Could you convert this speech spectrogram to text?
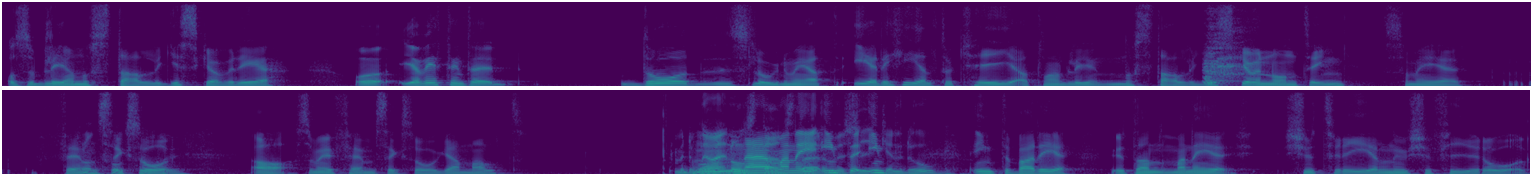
Och så blir jag nostalgisk över det Och jag vet inte Då slog det mig att är det helt okej att man blir nostalgisk över någonting som är Från 5-6 år 2007. Ja, som är 5-6 år gammalt Men det var Nej, väl nej, någonstans man är där inte- musiken inte- dog? Inte bara det, utan man är 23 eller nu 24 år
